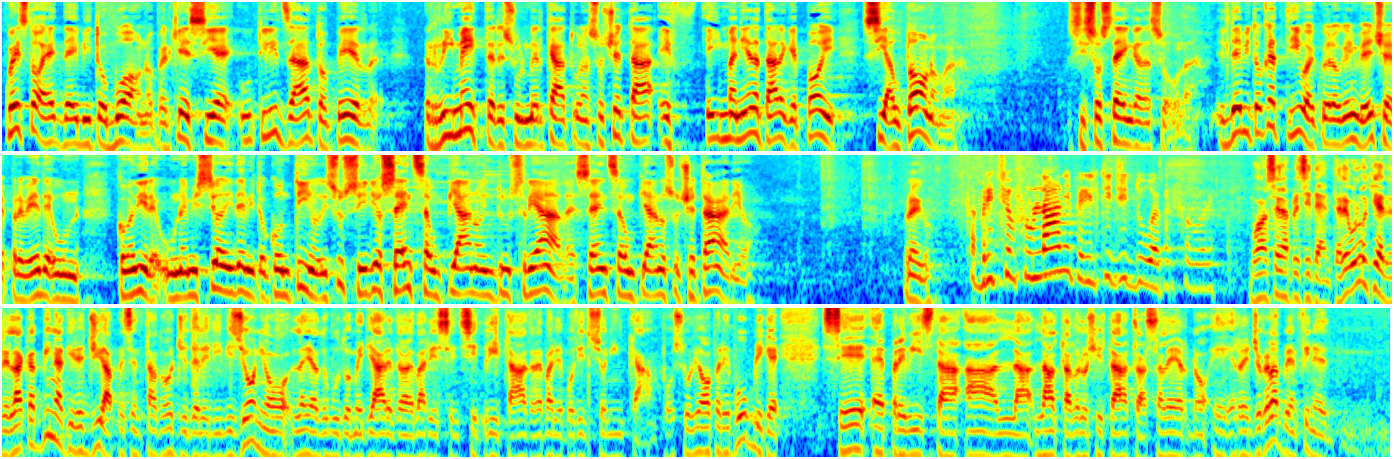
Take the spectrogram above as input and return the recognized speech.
Questo è debito buono perché si è utilizzato per rimettere sul mercato una società e, e in maniera tale che poi sia autonoma, si sostenga da sola. Il debito cattivo è quello che invece prevede un, dire, un'emissione di debito continuo di sussidio senza un piano industriale, senza un piano societario. Prego. Fabrizio Frullani per il TG2, per favore. Buonasera Presidente, le volevo chiedere, la cabina di regia ha presentato oggi delle divisioni o lei ha dovuto mediare tra le varie sensibilità, tra le varie posizioni in campo? Sulle opere pubbliche se è prevista l'alta velocità tra Salerno e Reggio Calabria, infine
